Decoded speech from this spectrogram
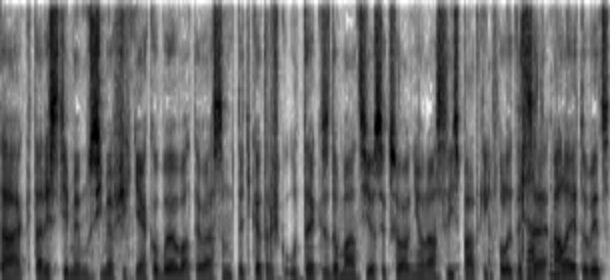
tak tady s těmi musíme všichni jako bojovat. Jo. Já jsem teďka trošku utek z domácího sexuálního násilí zpátky k politice, pořádku. ale je to věc,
